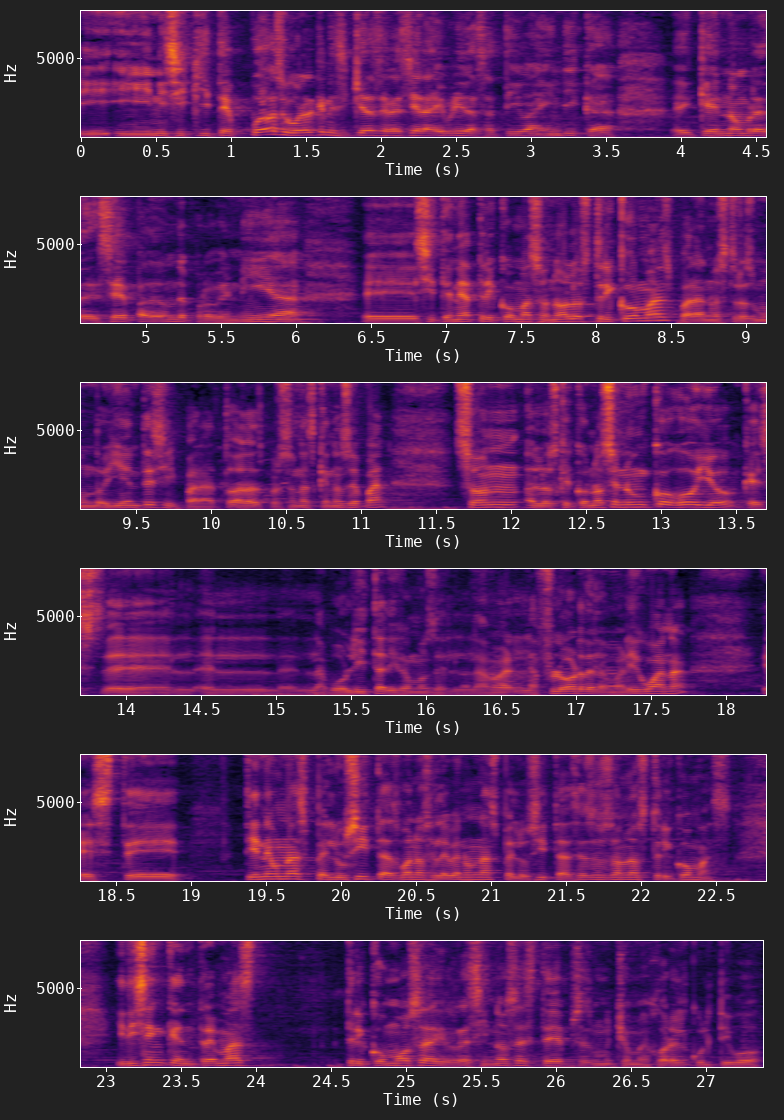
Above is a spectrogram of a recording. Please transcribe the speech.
Y, ni siquiera te puedo asegurar que ni siquiera sabía si era híbrida, sativa, índica, eh, qué nombre de cepa, de dónde provenía, eh, si tenía tricomas o no. Los tricomas, para nuestros mundoyentes y para todas las personas que no sepan, son los que conocen un cogollo, que es la bolita, digamos, de la, la flor de la marihuana. Este tiene unas pelucitas, bueno, se le ven unas pelucitas, esos son los tricomas. Y dicen que entre más tricomosa y resinosa esté, pues es mucho mejor el cultivo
